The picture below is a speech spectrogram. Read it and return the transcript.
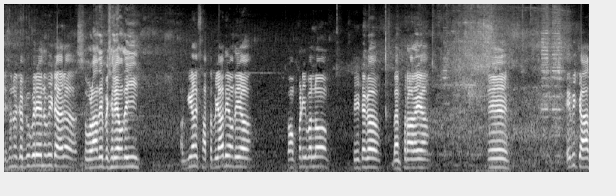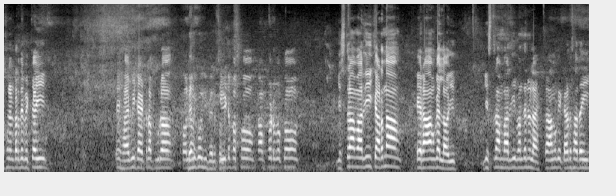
ਇਸ ਨੂੰ ਜੱਗੂ ਵੀਰੇ ਇਹਨੂੰ ਵੀ ਟਾਇਰ 16 ਦੇ ਪਿਛਲੇ ਆਉਂਦੇ ਜੀ ਅੱਗੇ ਵਾਲੇ 750 ਦੇ ਆਉਂਦੇ ਆ। ਕੰਪਨੀ ਵੱਲੋਂ ਫੀਟਿੰਗ ਬੈਂਪਰ ਆ ਰਹੇ ਆ। ਤੇ ਇਹ ਵੀ 4 ਸਿਲੰਡਰ ਦੇ ਵਿੱਚ ਆ ਜੀ। ਤੇ ਹੈਵੀ ਟਰੈਕਟਰ ਆ ਪੂਰਾ ਬਿਲਕੁਲ ਜੀ ਬਿਲਕੁਲ। ਸੀਟ ਪੱਖੋਂ ਕੰਫਰਟ ਪੱਖੋਂ ਜਿਸ ਤਰ੍ਹਾਂ ਮਰਜ਼ੀ ਚੜਨਾ ਇਹ ਆਰਾਮ ਗੱਲ ਲਓ ਜੀ। ਜਿਸ ਤਰ੍ਹਾਂ ਮਰਜ਼ੀ ਬੰਦੇ ਨੂੰ ਲੈ ਆਰਾਮ ਕੇ ਚੜ ਸਕਦਾ ਜੀ।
